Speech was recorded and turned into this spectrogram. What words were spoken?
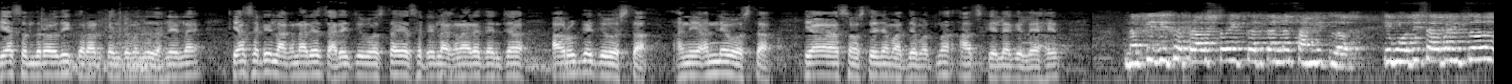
या संदर्भातही करार त्यांच्यामध्ये झालेला आहे. यासाठी लागणाऱ्या चाऱ्याची व्यवस्था यासाठी लागणाऱ्या त्यांच्या आरोग्याची व्यवस्था आणि अन्य व्यवस्था या संस्थेच्या माध्यमातून आज केल्या गेल्या आहेत. नक्कीच इथं प्रास्ताविक करताना सांगितलं की मोदी साहेबांचं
